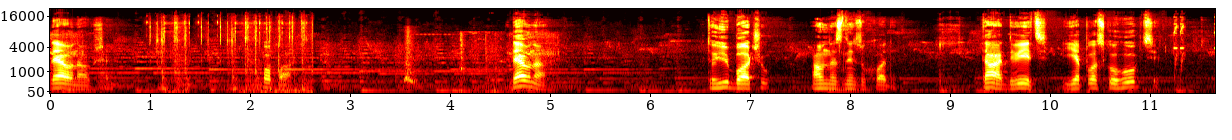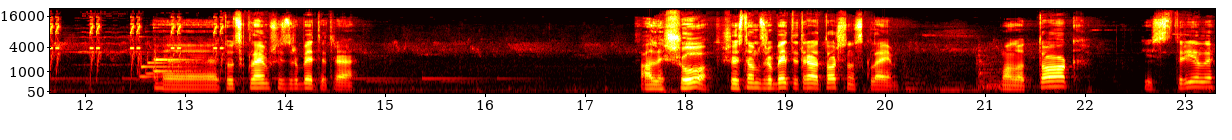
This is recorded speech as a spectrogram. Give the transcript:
Де вона взагалі? Опа. Де вона? То її бачив, а вона знизу ходить. Так, дивіться, є плоскогубці. Е, тут з клеєм щось зробити треба. Але що? Щось там зробити треба точно з клеєм. Молоток, якісь стріли.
